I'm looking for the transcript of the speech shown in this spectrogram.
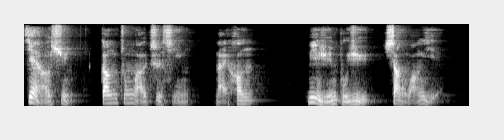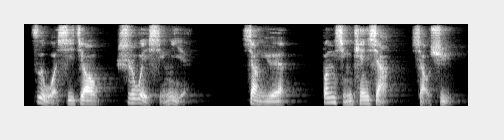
见而巽，刚中而志行，乃亨。密云不遇，上往也。自我西郊，失位行也。象曰。风行天下，小畜。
